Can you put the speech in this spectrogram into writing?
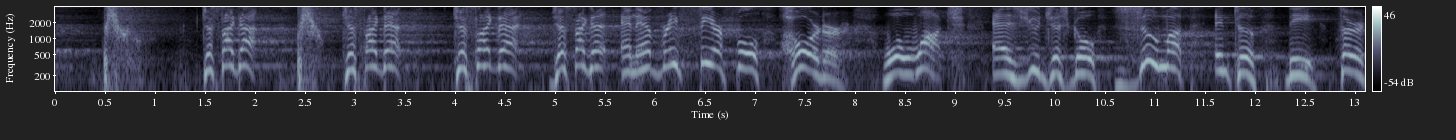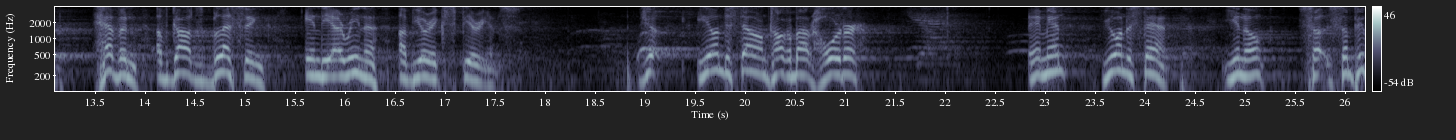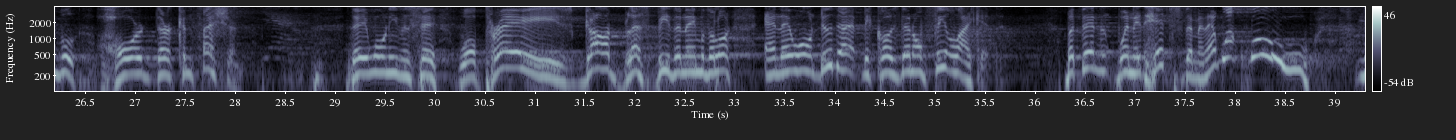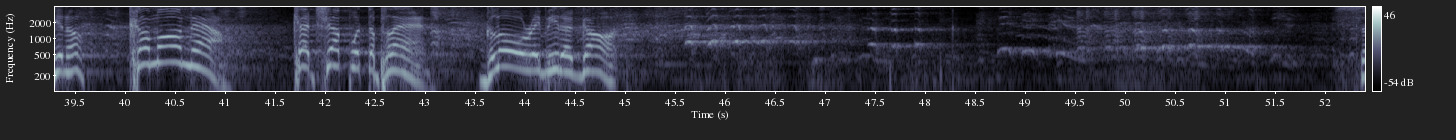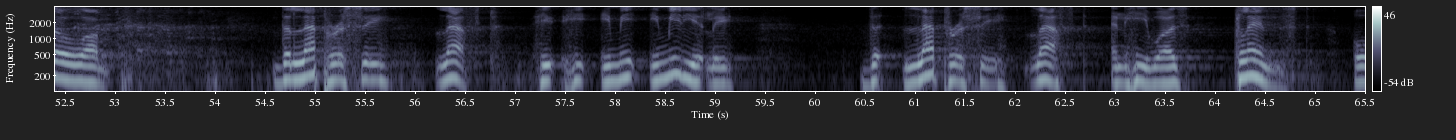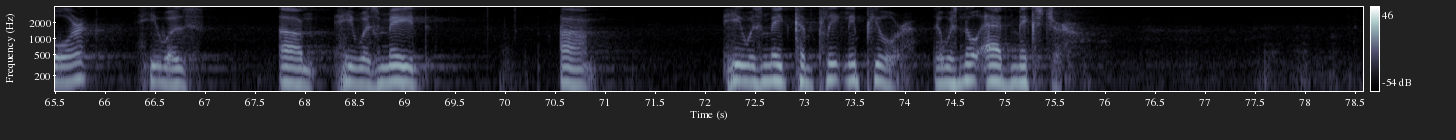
Just like that. Just like that. Just like that. Just like that. And every fearful hoarder will watch as you just go zoom up into the third heaven of God's blessing in the arena of your experience. You, you understand what I'm talking about, hoarder? Amen? You understand? You know, so, some people hoard their confession. They won't even say, Well, praise God, blessed be the name of the Lord. And they won't do that because they don't feel like it. But then when it hits them and then, woo, you know, come on now, catch up with the plan. Glory be to God. So, um, the leprosy left. He, he imme- immediately, the leprosy left and he was cleansed or he was, um, he was made, um, he was made completely pure. There was no admixture.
